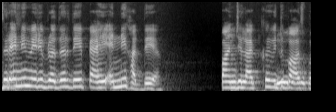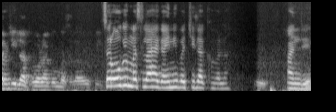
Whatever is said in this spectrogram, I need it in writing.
ਸਰ ਇਹਨੇ ਮੇਰੇ ਬ੍ਰਦਰ ਦੇ ਪੈਸੇ ਇੰਨੇ ਖਾਦੇ ਆ। 5 ਲੱਖ ਵਿਦ ਉਹਦਾ ਕੋਈ ਪਾਸਪੋਰਟ 25 ਲੱਖ ਵਾਲਾ ਕੋਈ ਮਸਲਾ ਉਹ ਕੀ? ਸਰ ਉਹ ਕੋਈ ਮਸਲਾ ਹੈਗਾ ਹੀ ਨਹੀਂ 25 ਲੱਖ ਵਾਲਾ। ਹੂੰ। ਹਾਂਜੀ।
